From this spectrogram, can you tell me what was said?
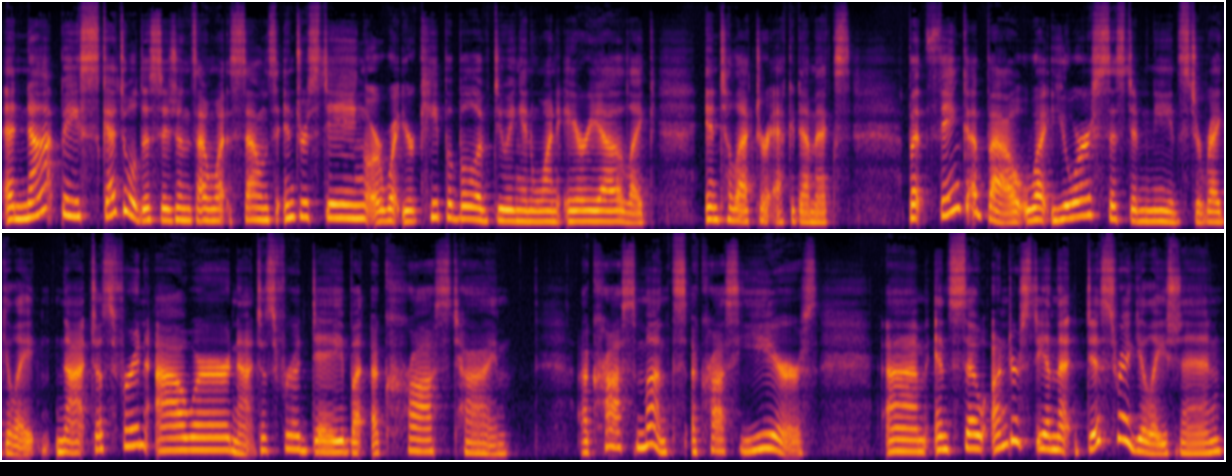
and not base schedule decisions on what sounds interesting or what you're capable of doing in one area, like intellect or academics. But think about what your system needs to regulate, not just for an hour, not just for a day, but across time, across months, across years. Um, and so understand that dysregulation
